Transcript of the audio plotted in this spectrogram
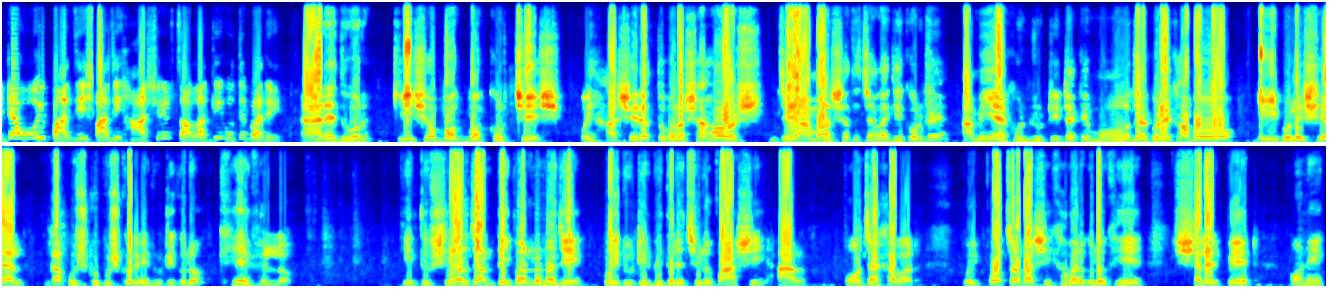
এটা ওই পাজি পাজি হাঁসের চালাকি হতে পারে। আরে ধুর কি সব বক বক করছিস? ওই হাসির এত বড় সাহস যে আমার সাথে চালাকি করবে? আমি এখন রুটিটাকে মজা করে খাব। এই বলে শিয়াল গাপুস কুপুস করে রুটিগুলো খেয়ে ফেলল। কিন্তু শিয়াল জানতেই পারল না যে ওই রুটির ভিতরে ছিল বাসি আর পচা খাবার। ওই পচা বাসি খাবারগুলো খেয়ে শিয়ালের পেট অনেক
